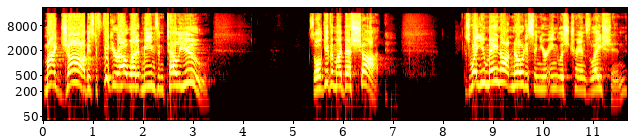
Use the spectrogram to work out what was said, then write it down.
My job is to figure out what it means and tell you. So I'll give it my best shot. Because what you may not notice in your English translation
